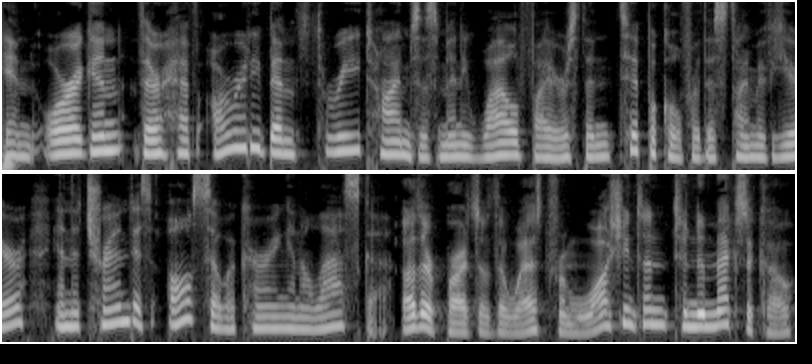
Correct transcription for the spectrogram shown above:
In Oregon, there have already been three times as many wildfires than typical for this time of year, and the trend is also occurring in Alaska. Other parts of the West, from Washington to New Mexico,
